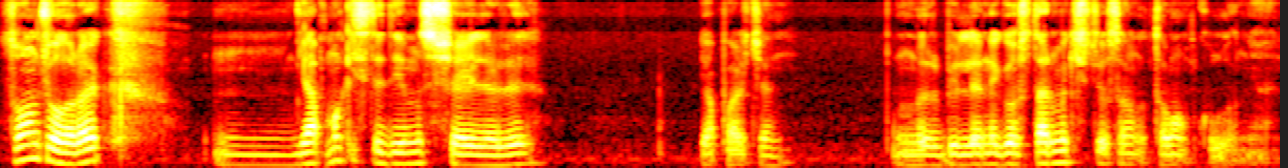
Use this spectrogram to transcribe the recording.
Sonuç olarak hmm, yapmak istediğimiz şeyleri yaparken bunları birilerine göstermek istiyorsan da tamam kullan yani.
